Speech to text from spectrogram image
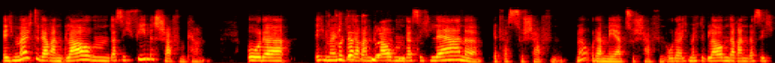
ich möchte daran glauben, dass ich vieles schaffen kann. Oder ich möchte daran glauben, dass ich lerne, etwas zu schaffen ne? oder mehr zu schaffen. Oder ich möchte glauben daran, dass ich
